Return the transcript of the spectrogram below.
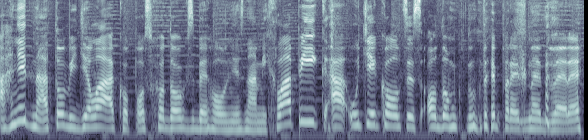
a hneď na to videla, ako po schodoch zbehol neznámy chlapík a utiekol cez odomknuté predné dvere.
